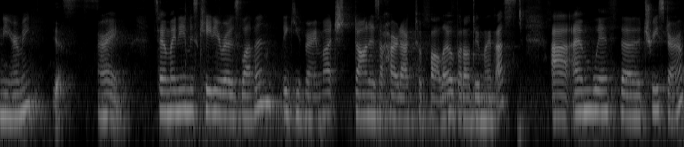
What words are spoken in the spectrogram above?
Can you hear me? Yes. All right. So my name is Katie Rose Levin. Thank you very much. Dawn is a hard act to follow, but I'll do my best. Uh, I'm with the Trees Durham.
